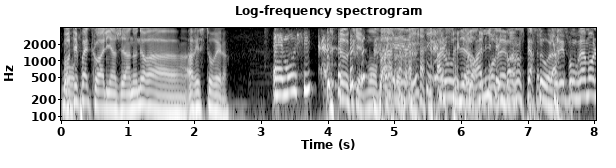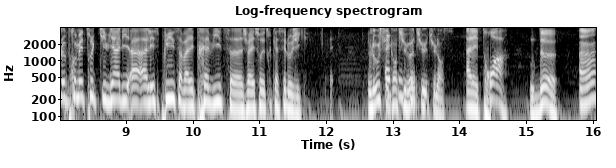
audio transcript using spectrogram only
Bon, Bon. t'es prête Coralie, hein, j'ai un honneur à, à restaurer là. Eh, moi aussi. ok, bon, bah. Allons-y. Alors. Coralie, c'est une vengeance perso là. Tu réponds vraiment le premier truc qui vient à, li- à- à l'esprit, ça va aller très vite, ça- je vais aller sur des trucs assez logiques. Lou, c'est quand tu veux, tu, tu lances. Allez, 3, 2, 1.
